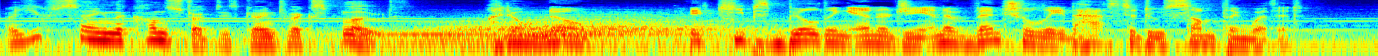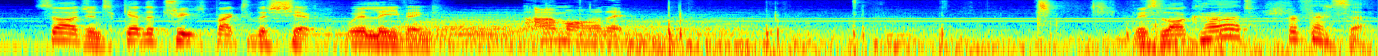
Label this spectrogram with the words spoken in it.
Are you saying the construct is going to explode? I don't know. It keeps building energy, and eventually it has to do something with it. Sergeant, get the troops back to the ship. We're leaving. I'm on it. Miss Lockhart, Professor,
